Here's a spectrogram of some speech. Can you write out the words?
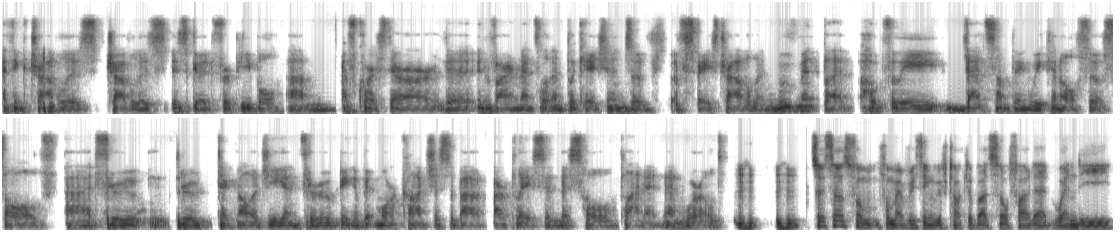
I think travel mm-hmm. is travel is is good for people. Um, of course, there are the environmental implications of of space travel and movement, but hopefully that's something we can also solve uh, through through technology and through being a bit more conscious about our place in this whole planet and world. Mm-hmm. mm-hmm. So it sounds from from everything we've talked about so far that when the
